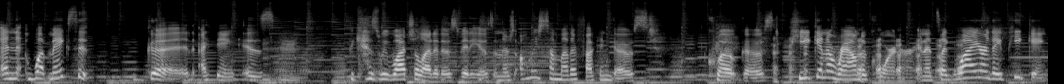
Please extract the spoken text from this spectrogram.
and what makes it good, I think, is Mhm. because we watch a lot of those videos and there's always some motherfucking ghost, quote ghost, peeking around a corner. And it's like, why are they peeking?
